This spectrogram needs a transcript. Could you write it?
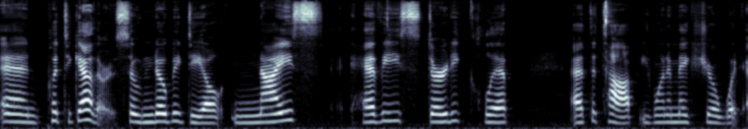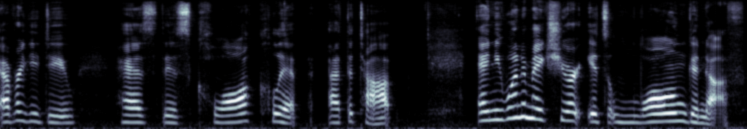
and put together. So no big deal. Nice, heavy, sturdy clip at the top. You want to make sure whatever you do has this claw clip at the top and you want to make sure it's long enough.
